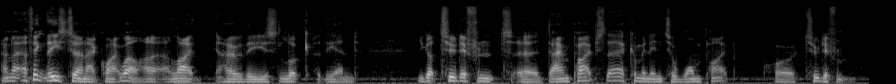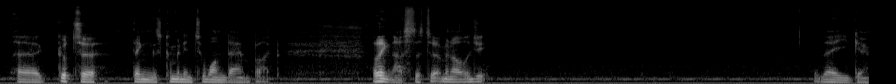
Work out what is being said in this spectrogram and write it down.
And I think these turn out quite well. I, I like how these look at the end. You got two different uh, downpipes there coming into one pipe, or two different uh, gutter things coming into one downpipe. I think that's the terminology. But there you go.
